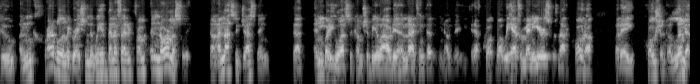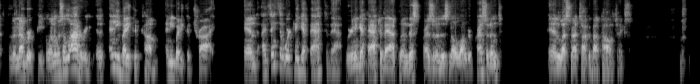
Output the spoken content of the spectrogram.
to an incredible immigration that we have benefited from enormously. Now, I'm not suggesting that anybody who wants to come should be allowed in. I think that you know you could have what we had for many years was not a quota, but a quotient, a limit on the number of people, and it was a lottery. Uh, anybody could come, anybody could try. And I think that we're going to get back to that. We're going to get back to that when this president is no longer president. And let's not talk about politics.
